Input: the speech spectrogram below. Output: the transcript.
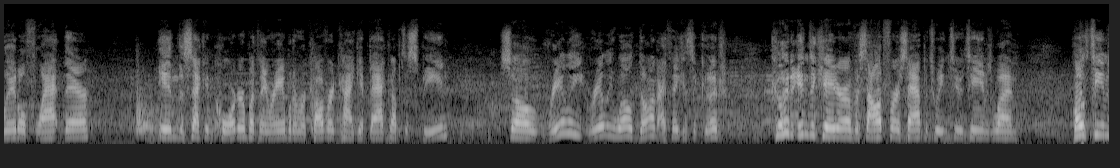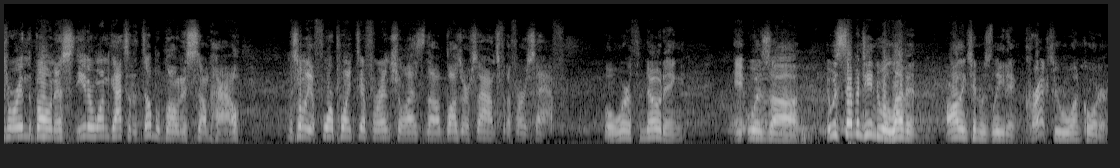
little flat there in the second quarter, but they were able to recover and kind of get back up to speed. So really, really well done. I think it's a good, good indicator of a solid first half between two teams when both teams were in the bonus. Neither one got to the double bonus somehow. It's only a four-point differential as the buzzer sounds for the first half. Well, worth noting, it was uh, it was 17 to 11. Arlington was leading. Correct. Through one quarter.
